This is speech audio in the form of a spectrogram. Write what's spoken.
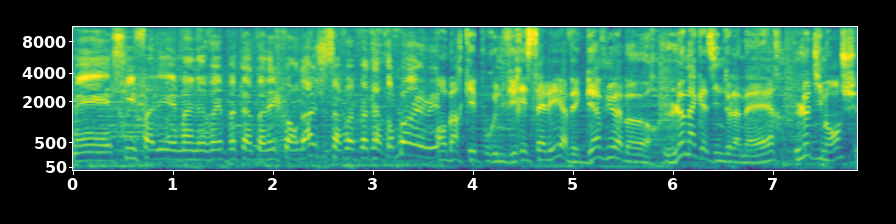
Mais s'il fallait manœuvrer peut-être des cordages, ça ferait peut-être pas rêver. Embarqué pour une virée salée avec Bienvenue à bord, le magazine de la mer, le dimanche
